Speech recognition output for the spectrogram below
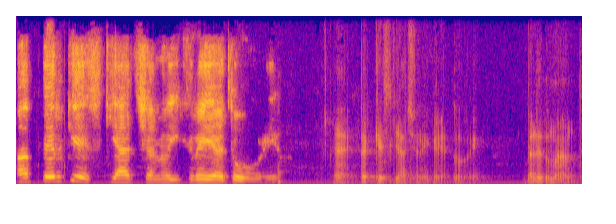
ma perché schiacciano i creatori? Eh, perché schiacciano i creatori? Belle domande.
